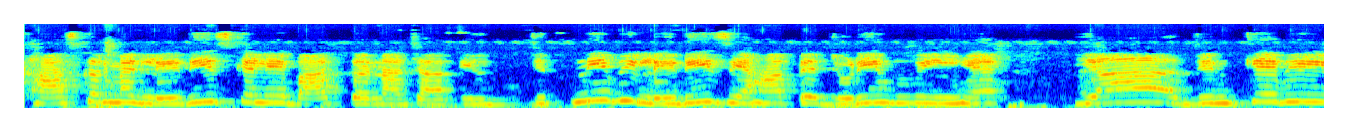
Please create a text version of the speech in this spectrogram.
खासकर मैं लेडीज़ के लिए बात करना चाहती हूँ, जितनी भी लेडीज़ यहाँ पे जुड़ी हुई हैं, या जिनके भी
